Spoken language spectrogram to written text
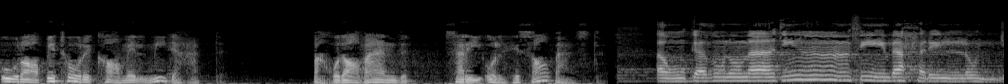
او را به طور کامل می‌دهد. و خداوند سریع الحساب است. أو كظلمات في بحر اللج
